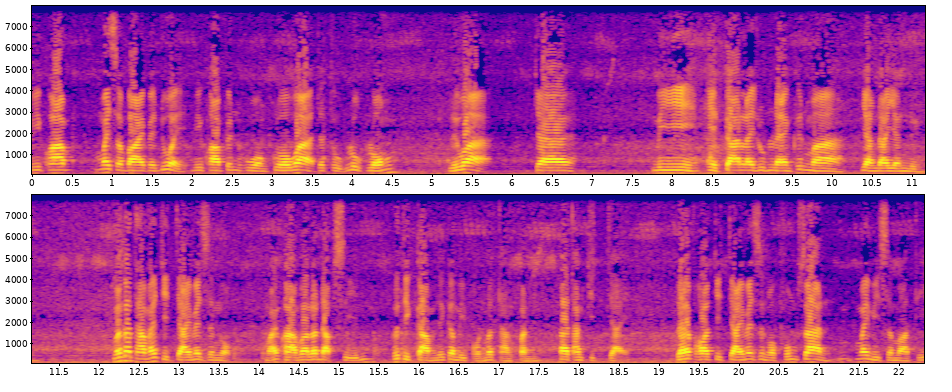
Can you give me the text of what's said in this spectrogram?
มีความไม่สบายไปด้วย มีความเป็นห่วงกลัวว่าจะถูกลูกหลง หรือว่าจะ มีเหตุการณ์อะไรรุนแรงขึ้นมาอย่างใดอย่างหนึ่ง มันก็ทำให้จิตใจไม่สงบ หมายความว่าระดับศีลพฤติกรรมนี้ก็มีผลมาทางปัญทางจิตใจ และพอจิตใจไม่สงบฟุ้งซ่านไม่มีสมาธิ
